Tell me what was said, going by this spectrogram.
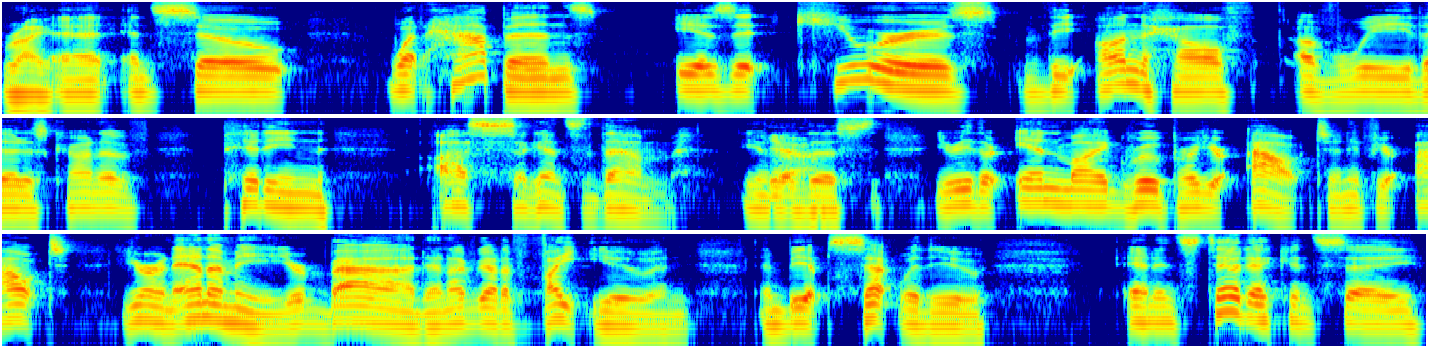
Right. And and so what happens is it cures the unhealth of we that is kind of pitting us against them. You know, Yeah. this you're either in my group or you're out. And if you're out, you're an enemy, you're bad, and I've got to fight you and and be upset with you. And instead I can say,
